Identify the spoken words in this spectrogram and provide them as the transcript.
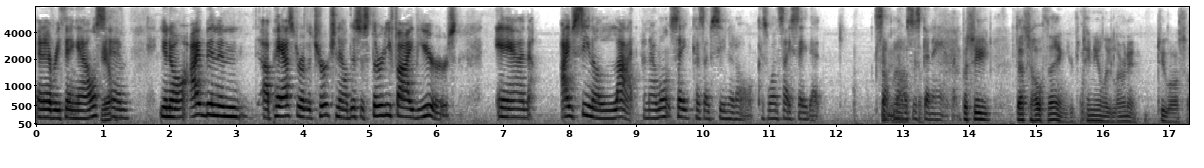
and everything else. Yep. And you know, I've been in a pastor of the church now. This is 35 years, and I've seen a lot. And I won't say because I've seen it all. Because once I say that, something, Something else else. is going to happen. But see, that's the whole thing. You're continually learning too. Also,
